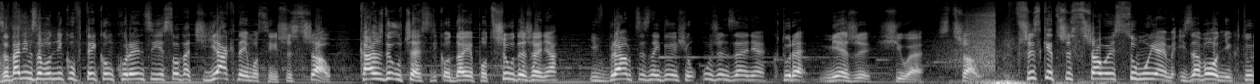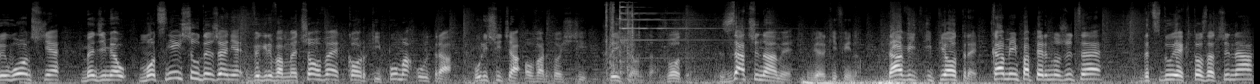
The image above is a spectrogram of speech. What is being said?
Zadaniem zawodników tej konkurencji jest oddać jak najmocniejszy strzał. Każdy uczestnik oddaje po trzy uderzenia i w bramce znajduje się urządzenie, które mierzy siłę strzału. Wszystkie trzy strzały sumujemy i zawodnik, który łącznie będzie miał mocniejsze uderzenie, wygrywa meczowe korki Puma Ultra Pulisicia o wartości 1000 zł. Zaczynamy wielki finał. Dawid i Piotrek, kamień, papier, nożyce, decyduje kto zaczyna,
